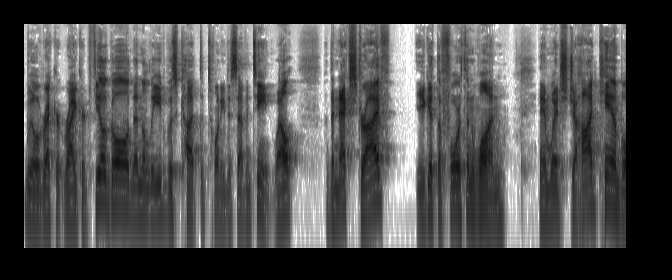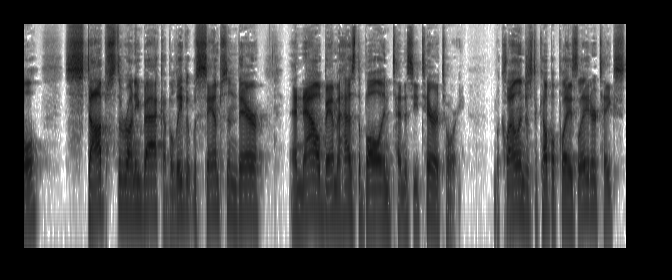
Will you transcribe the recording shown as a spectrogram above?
Will Reichard field goal. And then the lead was cut to 20 to 17. Well, the next drive, you get the fourth and one, in which Jihaad Campbell stops the running back. I believe it was Sampson there. And now Bama has the ball in Tennessee territory. McClellan, just a couple plays later, takes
